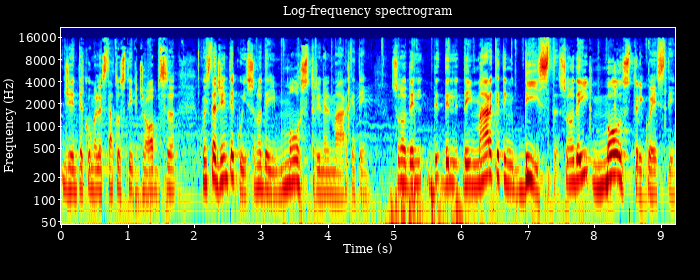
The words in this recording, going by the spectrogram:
gente come lo è stato Steve Jobs, questa gente qui sono dei mostri nel marketing, sono del, de, dei marketing beast, sono dei mostri questi.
